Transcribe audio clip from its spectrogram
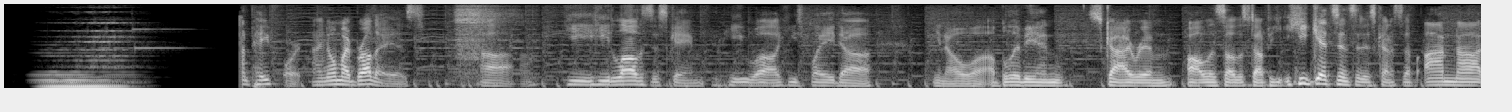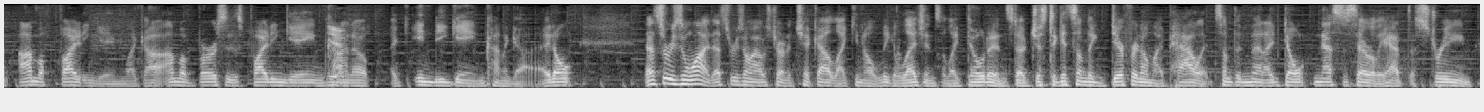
Pay for it. I know my brother is. Uh, he he loves this game. He uh, he's played uh, you know uh, Oblivion, Skyrim, all this other stuff. He, he gets into this kind of stuff. I'm not. I'm a fighting game. Like I, I'm a versus fighting game Yeah. kind of like indie game kind of guy. I don't. That's the reason why. That's the reason why I was trying to check out like you know League of Legends and like Dota and stuff, just to get something different on my palette, something that I don't necessarily have to stream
